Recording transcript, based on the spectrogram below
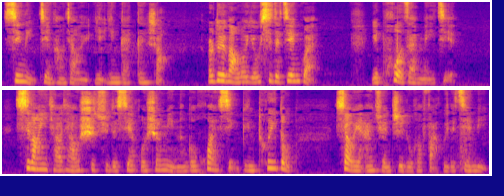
心理健康教育也应该跟上。而对网络游戏的监管也迫在眉睫。希望一条条逝去的鲜活生命能够唤醒并推动校园安全制度和法规的建立。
